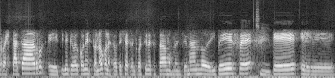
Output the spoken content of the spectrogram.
rescatar eh, tiene que ver con esto, ¿no? Con la estrategia que recién estábamos mencionando de IPF, que, eh,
